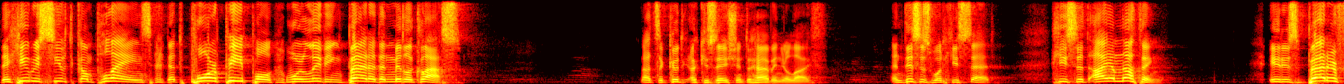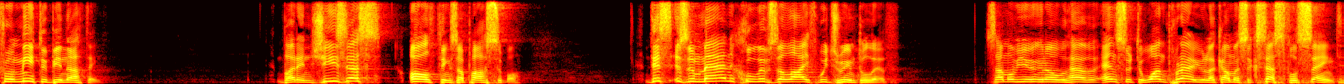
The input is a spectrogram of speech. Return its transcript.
that he received complaints that poor people were living better than middle class. That's a good accusation to have in your life. And this is what he said. He said, I am nothing. It is better for me to be nothing but in Jesus, all things are possible. This is a man who lives a life we dream to live. Some of you, you know, will have an answer to one prayer. You're like, I'm a successful saint.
